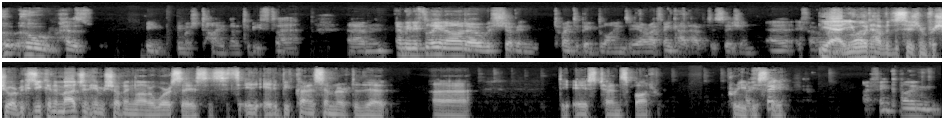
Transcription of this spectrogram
who, who, has been pretty much tied though. To be fair, um, I mean, if Leonardo was shoving twenty big blinds here, I think I'd have a decision. Uh, yeah, you right. would have a decision for sure because you can imagine him shoving a lot of worse aces. it, would be kind of similar to the uh, the ace ten spot previously. I think I'm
